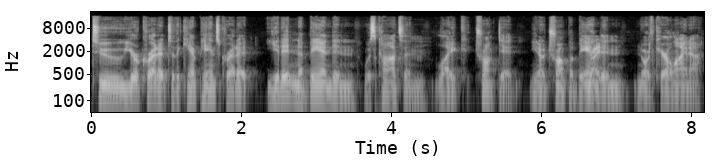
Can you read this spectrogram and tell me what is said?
to your credit, to the campaign's credit, you didn't abandon Wisconsin like Trump did. You know, Trump abandoned right. North Carolina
